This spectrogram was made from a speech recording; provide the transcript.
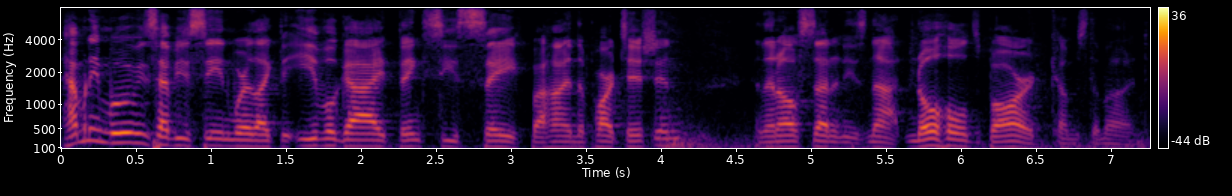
How many movies have you seen where like the evil guy thinks he's safe behind the partition and then all of a sudden he's not? No holds barred comes to mind.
